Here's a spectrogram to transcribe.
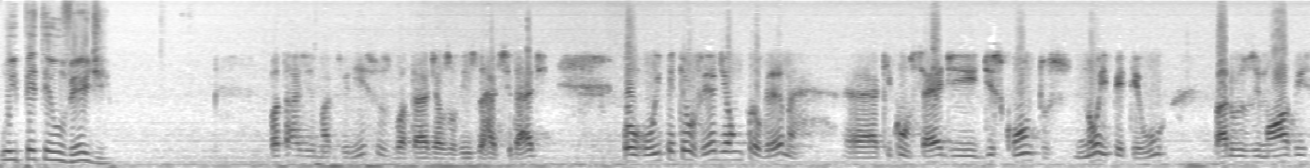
o IPTU verde. Boa tarde, Marcos Vinícius. Boa tarde aos ouvintes da Rádio Cidade. Bom, o IPTU verde é um programa é, que concede descontos no IPTU para os imóveis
